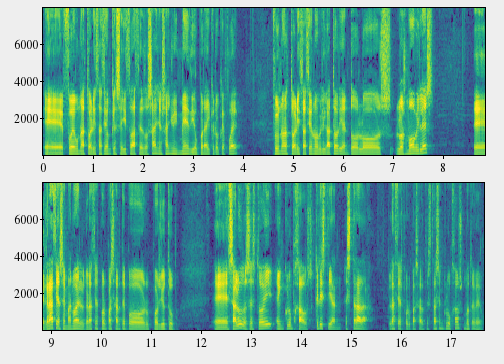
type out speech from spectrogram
Eh, fue una actualización que se hizo hace dos años, año y medio por ahí creo que fue. Fue una actualización obligatoria en todos los, los móviles. Eh, gracias, Emanuel. Gracias por pasarte por, por YouTube. Eh, saludos, estoy en Clubhouse. Cristian Estrada, gracias por pasarte. ¿Estás en Clubhouse? No te veo.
